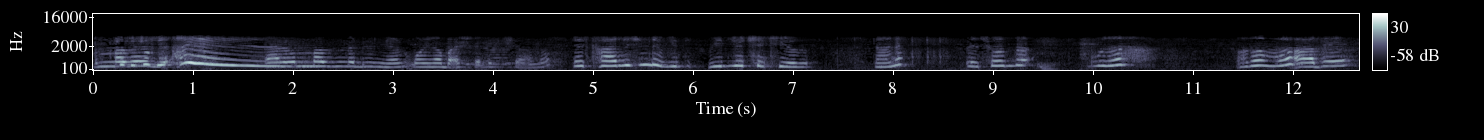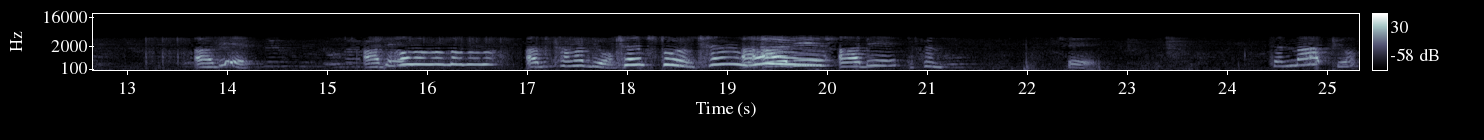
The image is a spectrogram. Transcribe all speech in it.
Çok iyi çok iyi. bunları Hayır. yani bunun adını bilmiyorum. Oyuna başladık şu anda. Evet kardeşim de vid- video çekiyor. Yani evet, şu anda burada adam var. Abi. Abi. Abi. Al al al al. Abi sana diyorum. Camp Storm. A- abi. Abi. Efendim. Şey. Sen ne yapıyorsun?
